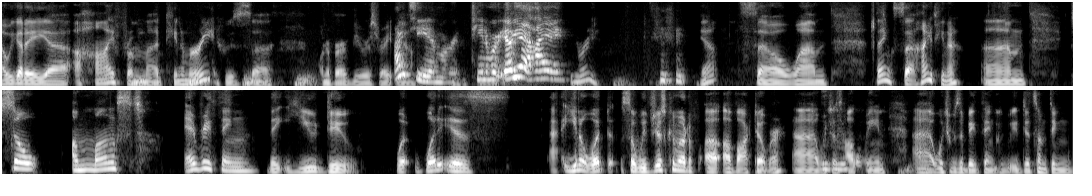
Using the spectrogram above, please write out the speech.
Uh, we got a uh, a hi from uh, Tina Marie, who's uh, one of our viewers right Hi, now. Tina Marie. Tina Marie. Oh yeah, hi. Tina Marie. yeah. So um, thanks. Uh, hi, Tina. Um, so amongst everything that you do, what what is uh, you know what? So we've just come out of, uh, of October, uh, which is Mhm. Halloween, uh, which was a big thing. We did something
